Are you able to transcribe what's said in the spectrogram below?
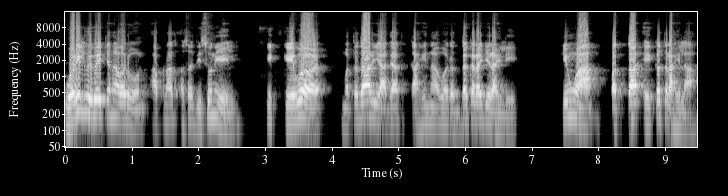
वरील विवेचनावरून आपणास असं दिसून येईल की केवळ मतदार याद्यात काही नावं रद्द करायची राहिली किंवा पत्ता एकच राहिला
